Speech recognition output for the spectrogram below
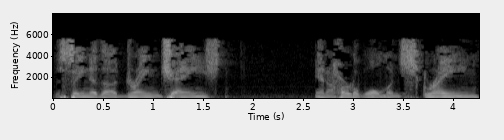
The scene of the dream changed, and I heard a woman scream.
